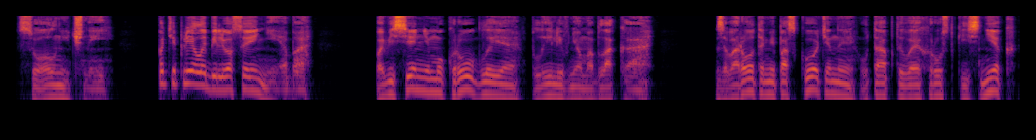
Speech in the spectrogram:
солнечный. Потеплело белесое небо. По-весеннему круглые плыли в нем облака. За воротами Паскотины, утаптывая хрусткий снег,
